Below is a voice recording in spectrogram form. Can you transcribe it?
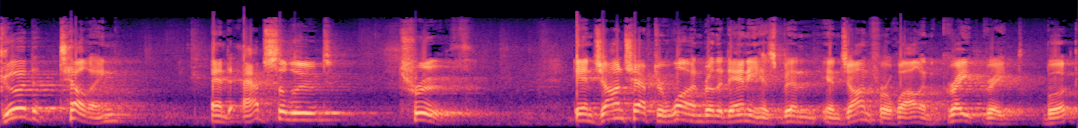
good telling, and absolute truth. In John chapter 1, Brother Danny has been in John for a while, and a great, great book.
